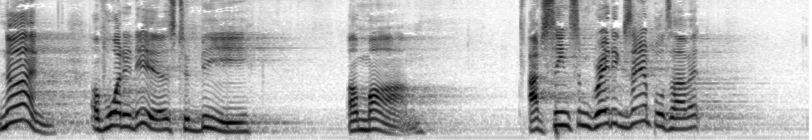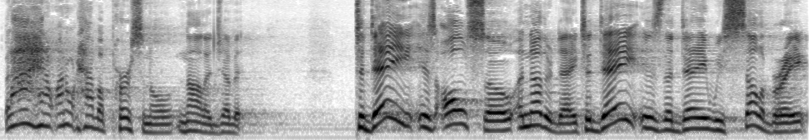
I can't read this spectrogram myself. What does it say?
none of what it is to be a mom. I've seen some great examples of it. But I don't, I don't have a personal knowledge of it. Today is also another day. Today is the day we celebrate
